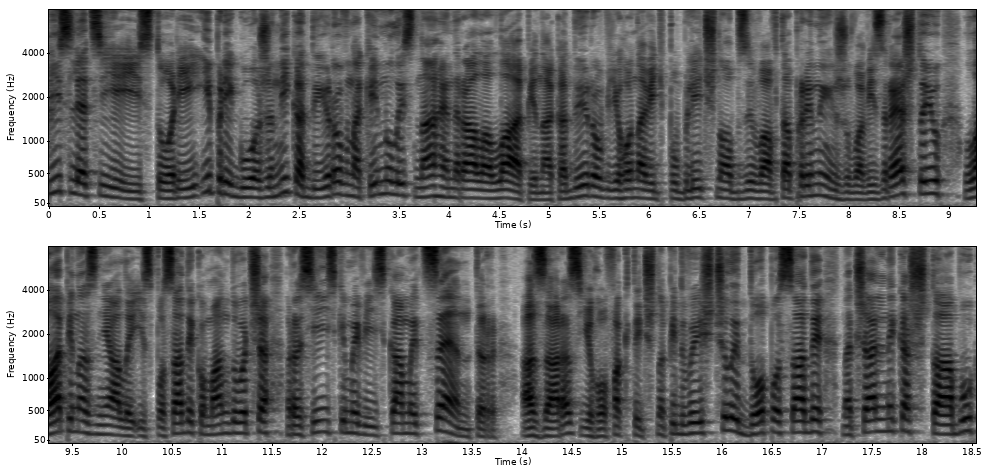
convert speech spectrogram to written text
Після цієї історії і Пригожин, і Кадиров накинулись на генерала Лапіна. Кадиров його навіть публічно обзивав та принижував. І зрештою Лапіна зняли із посади командувача російськими військами Центр. А зараз його фактично підвищили до посади начальника штабу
